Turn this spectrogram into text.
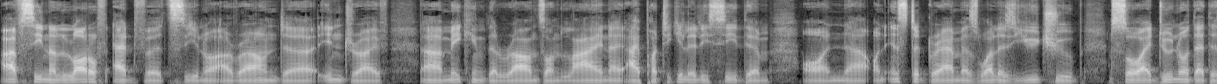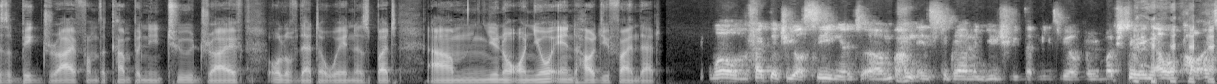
I've seen a lot of adverts, you know, around uh, InDrive uh, making the rounds online. I, I particularly see them on uh, on Instagram as well as YouTube. So I do know that there's a big drive from the company to drive all of that awareness. But um, you know, on your end, how do you find that? Well, the fact that you are seeing it um, on Instagram and YouTube, that means we are very much doing our part.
